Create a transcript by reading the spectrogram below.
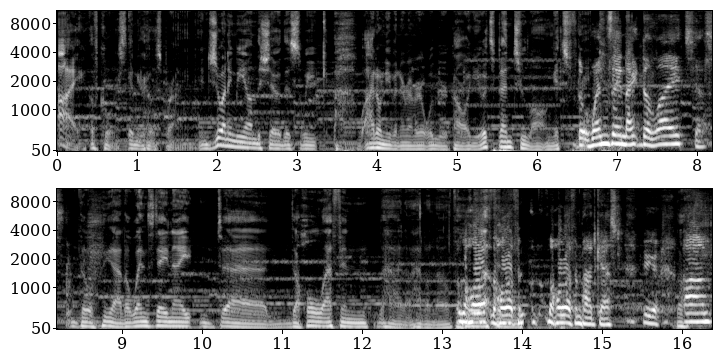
I, of course, am your host, Brian, and joining me on the show this week, I don't even remember what we were calling you. It's been too long. It's the Wednesday Night Delights, yes. The, yeah, the Wednesday night, uh, the whole effing, I don't, I don't know. The, the whole, whole the whole effing, the whole effing podcast. There you go. Um,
